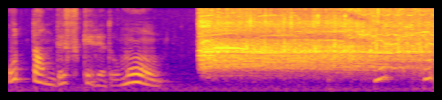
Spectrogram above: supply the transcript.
おったんですけれども。それ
